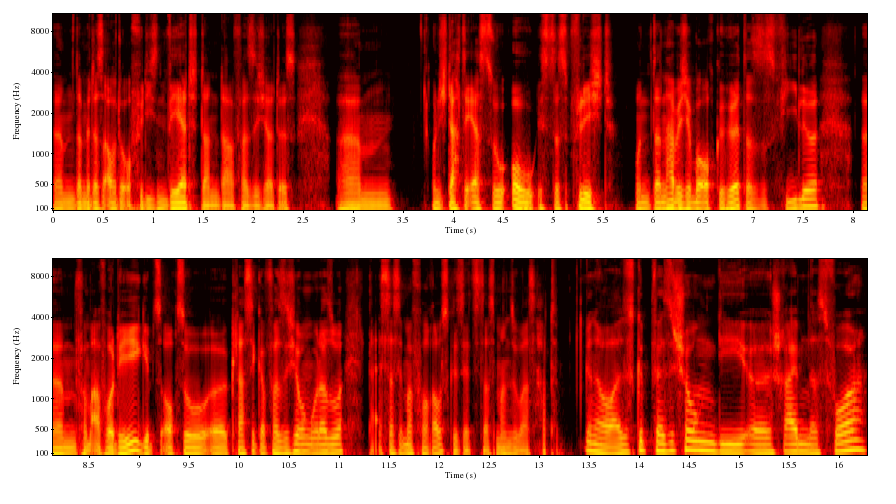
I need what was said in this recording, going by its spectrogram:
ähm, damit das Auto auch für diesen Wert dann da versichert ist. Ähm, und ich dachte erst so, oh, ist das Pflicht? Und dann habe ich aber auch gehört, dass es viele ähm, vom AVD gibt es auch so äh, Klassikerversicherungen oder so. Da ist das immer vorausgesetzt, dass man sowas hat. Genau, also es gibt Versicherungen, die äh, schreiben das vor.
